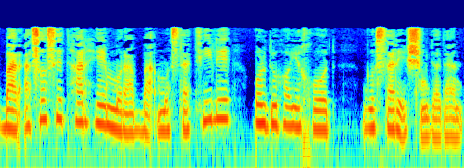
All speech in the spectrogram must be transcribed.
بر اساس طرح مربع مستطیل اردوهای خود گسترش می‌دادند.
